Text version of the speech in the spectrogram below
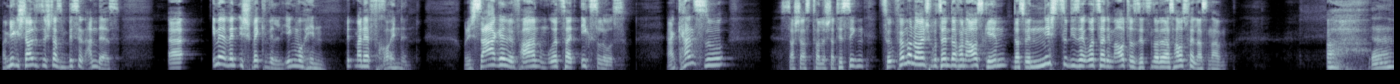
bei mir gestaltet sich das ein bisschen anders. Äh, immer wenn ich weg will, irgendwo hin, mit meiner Freundin, und ich sage, wir fahren um Uhrzeit X los, dann kannst du, Saschas tolle Statistiken, zu 95% davon ausgehen, dass wir nicht zu dieser Uhrzeit im Auto sitzen oder das Haus verlassen haben. Oh. Ja.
